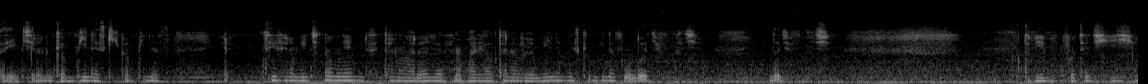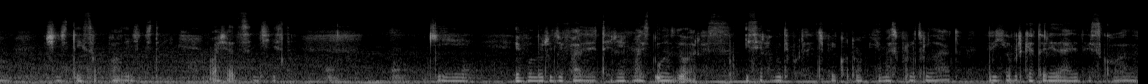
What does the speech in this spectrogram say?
a gente tirando Campinas, que Campinas, eu, sinceramente não lembro se tá na laranja, tá na amarela, tá na vermelha, mas Campinas mudou de faixa. Mudou de faixa. Também importante região. A gente tem São Paulo, a gente tem Baixada Santista, que evoluíram de fase teria mais duas horas. E será muito importante para a economia, mas por outro lado, vinha a obrigatoriedade da escola,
